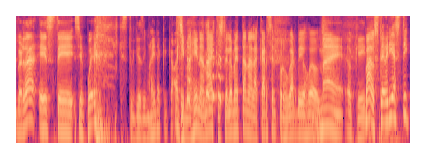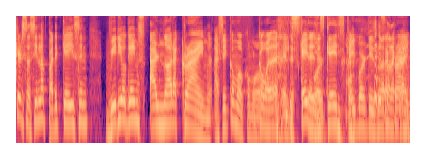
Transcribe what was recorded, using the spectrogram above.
¿Verdad? Este, se puede... Qué estúpido, se imagina qué caballo. se imagina, mae, que usted lo metan a la cárcel por jugar videojuegos. Mae, ok. Ma, usted vería stickers así en la pared que dicen Video games are not a crime. Así como, como, Como el de skateboard. el de skate. Skateboard is not a crime.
